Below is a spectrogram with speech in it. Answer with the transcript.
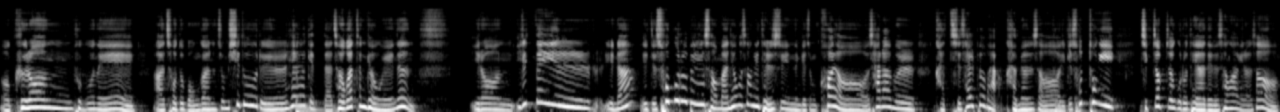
어, 그런 부분에, 아, 저도 뭔가는 좀 시도를 해야겠다. 저 같은 경우에는, 이런 1대1이나 이제 소그룹에서만 형성이 될 수 있는 게 좀 커요. 사람을 같이 살펴가면서 이게 소통이 직접적으로 돼야 되는 상황이라서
